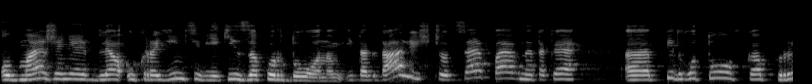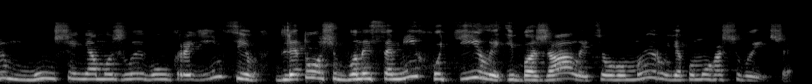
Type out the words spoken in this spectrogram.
обмеження для українців, які за кордоном, і так далі. Що це певне таке підготовка, примушення, можливо, українців для того, щоб вони самі хотіли і бажали цього миру якомога швидше.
